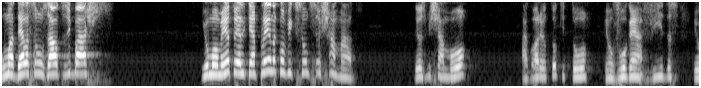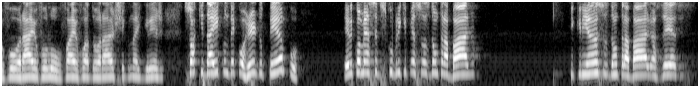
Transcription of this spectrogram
Uma delas são os altos e baixos. E o momento ele tem a plena convicção do seu chamado. Deus me chamou, agora eu estou que estou, eu vou ganhar vidas, eu vou orar, eu vou louvar, eu vou adorar, eu chego na igreja. Só que daí, com o decorrer do tempo, ele começa a descobrir que pessoas dão trabalho, que crianças dão trabalho, às vezes.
